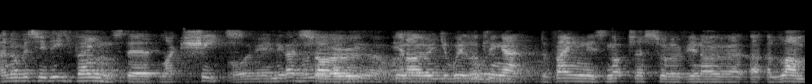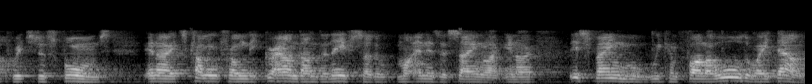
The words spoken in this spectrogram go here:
And obviously these veins, they're like sheets. So, you know, you- we're looking at the vein is not just sort of, you know, a, a lump which just forms. You know, it's coming from the ground underneath, so the miners are saying like, you know, this vein will, we can follow all the way down.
